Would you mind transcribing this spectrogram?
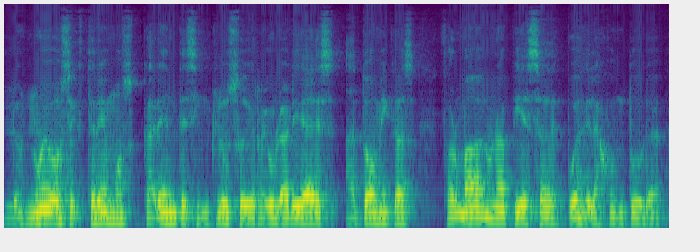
los nuevos extremos, carentes incluso de irregularidades atómicas, formaban una pieza después de la juntura,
